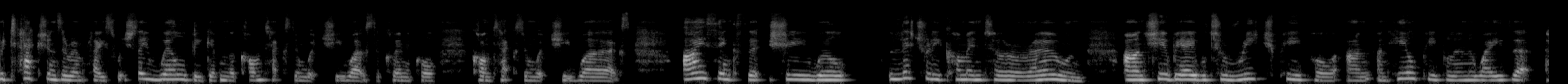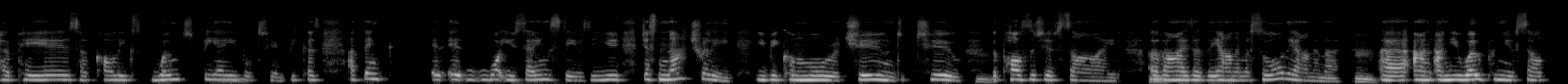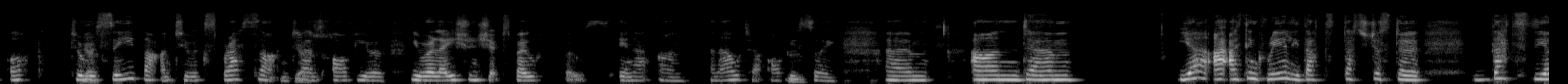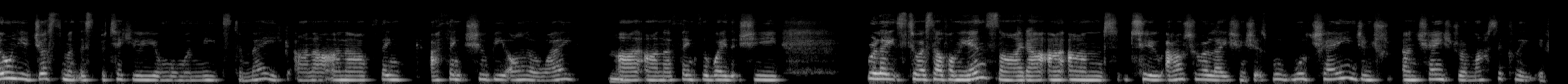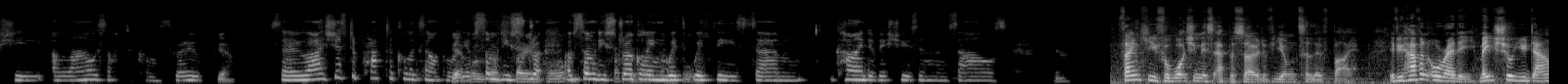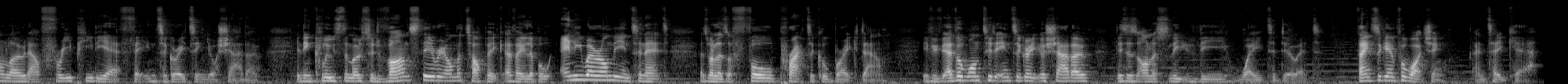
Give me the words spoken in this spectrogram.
protections are in place, which they will be given the context in which she works, the clinical context in which she works. I think that she will literally come into her own and she'll be able to reach people and, and heal people in a way that her peers, her colleagues won't be mm. able to. Because I think it, it, what you're saying, Steve, is that you just naturally you become more attuned to mm. the positive side mm. of either the animus or the anima, mm. uh, and and you open yourself up to receive that and to express that in terms yes. of your your relationships, both both inner and and outer, hmm. obviously, um, and. Um, yeah I, I, think really that's that's just a that's the only adjustment this particular young woman needs to make. And I, and I think I think she'll be on her way. Mm. uh, and I think the way that she relates to herself on the inside and to outer relationships will, will change and, and change dramatically if she allows that to come through. Yeah. So uh, it's just a practical example really, yeah, well, of somebody stru- of somebody struggling with with these um, kind of issues in themselves Thank you for watching this episode of Jung to Live By. If you haven't already, make sure you download our free PDF for integrating your shadow. It includes the most advanced theory on the topic available anywhere on the internet, as well as a full practical breakdown. If you've ever wanted to integrate your shadow, this is honestly the way to do it. Thanks again for watching, and take care.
